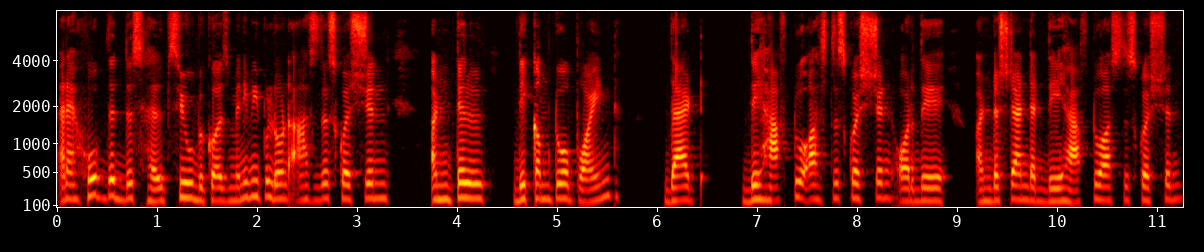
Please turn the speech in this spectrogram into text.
And I hope that this helps you because many people don't ask this question until they come to a point that they have to ask this question or they understand that they have to ask this question.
